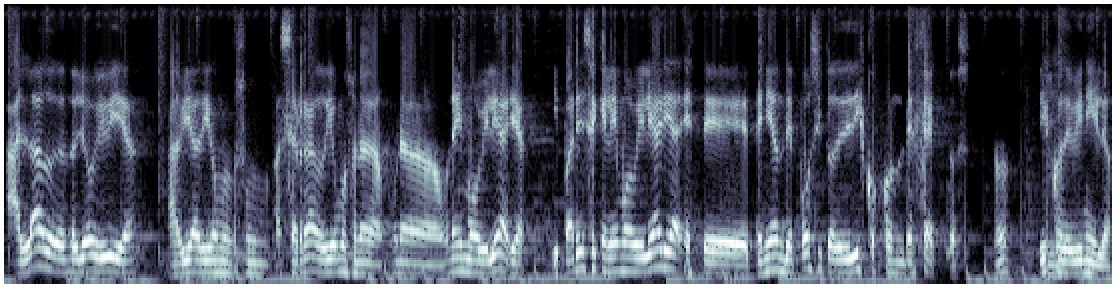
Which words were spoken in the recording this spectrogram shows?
al lado de donde yo vivía, había, digamos, un, cerrado, digamos, una, una, inmobiliaria y parece que en la inmobiliaria este, tenían depósito de discos con defectos, ¿no? Discos de vinilo.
